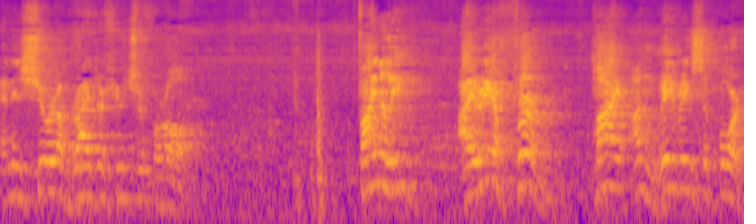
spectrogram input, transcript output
and ensure a brighter future for all. Finally, I reaffirm my unwavering support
